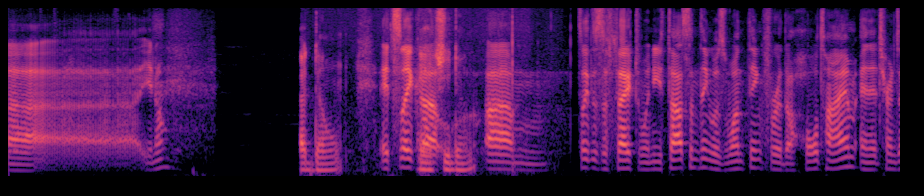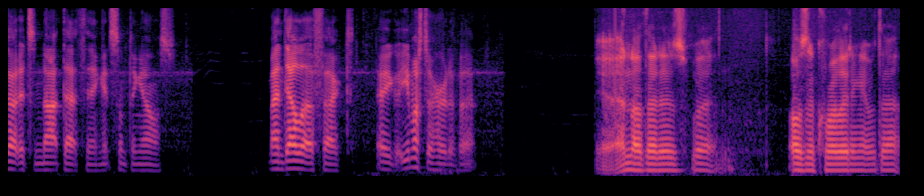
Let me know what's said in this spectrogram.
uh you know I don't. it's like I uh, actually don't. um it's like this effect when you thought something was one thing for the whole time and it turns out it's not that thing it's something else Mandela effect there you go you must have heard of it Yeah, I know that is, but I wasn't correlating it with that.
